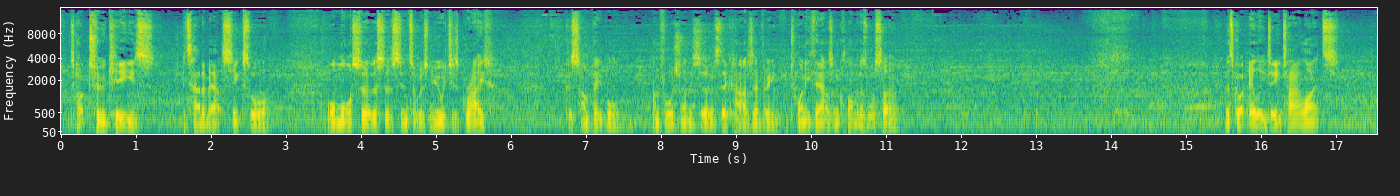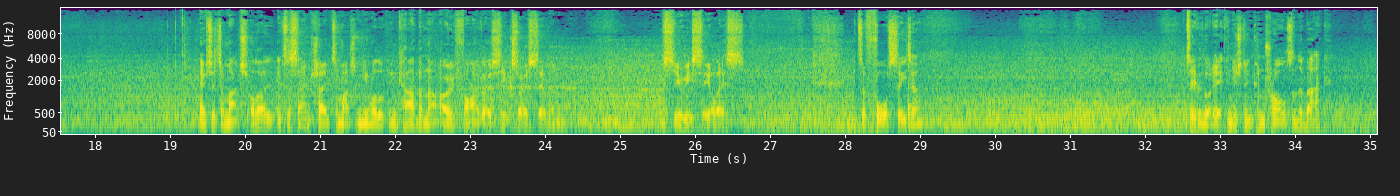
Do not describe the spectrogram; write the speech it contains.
It's got two keys. It's had about six or or more services since it was new, which is great because some people unfortunately service their cars every 20,000 kilometres or so. It's got LED taillights. And it's just a much, although it's the same shape, it's a much newer looking car than the 05, 06, 07 Series CLS. It's a four seater. It's even got air conditioning controls in the back.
